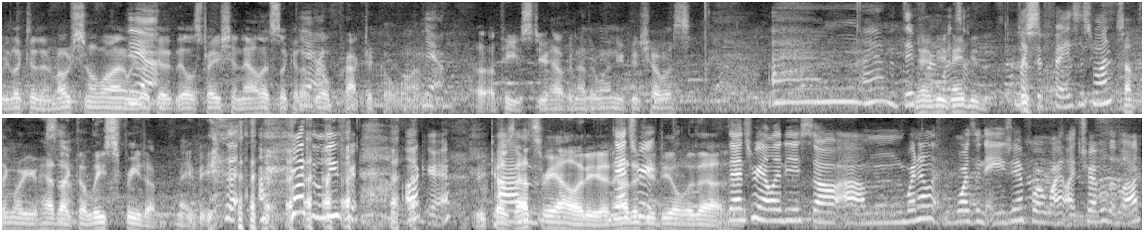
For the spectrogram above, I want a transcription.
we looked at an emotional one. We Yeah. looked at illustration. Now let's look at Yeah. a real practical one. Yeah. A, piece. Do you have another one you could show us? Um, I have a different Maybe- one, so- maybe the- like the faces one. Something where you had So- like the least freedom, maybe, the least, okay. because Um, that's reality. And how that's did you deal with that? That's reality. So um, when I was in Asia for a while, I traveled a lot.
